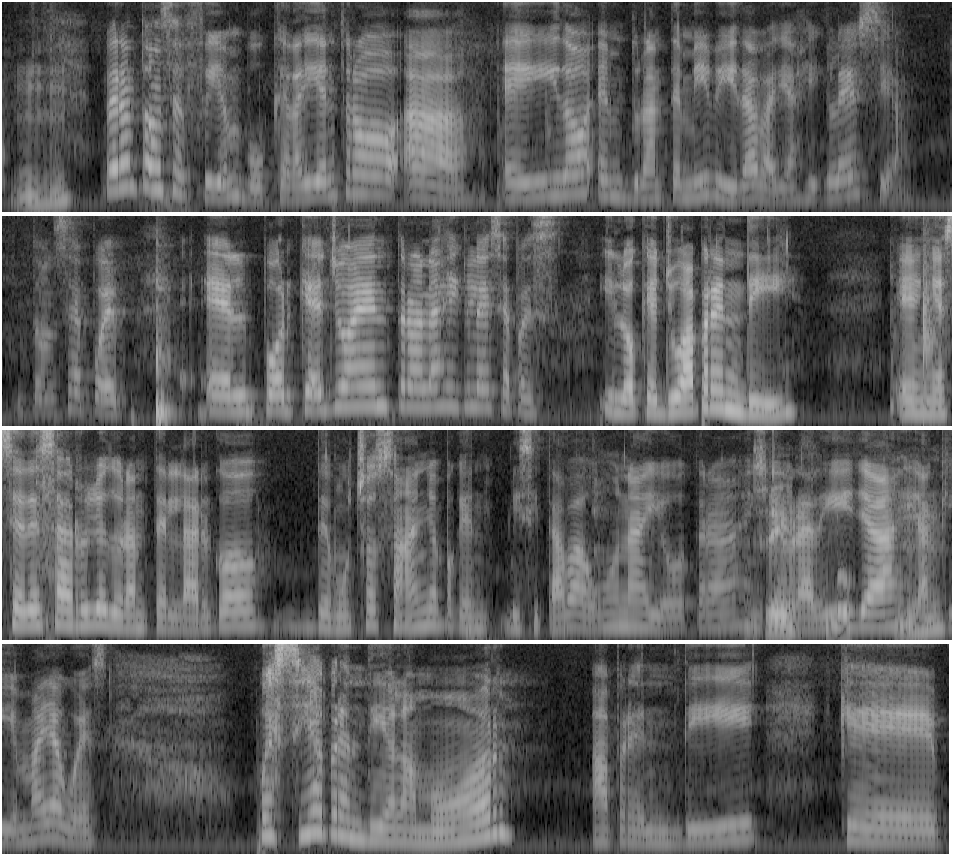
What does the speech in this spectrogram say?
Pero entonces fui en búsqueda y entro a, he ido en, durante mi vida a varias iglesias. Entonces, pues, el por qué yo entro a las iglesias, pues, y lo que yo aprendí en ese desarrollo durante el largo de muchos años, porque visitaba una y otra en Quebradillas y aquí en Mayagüez, pues sí aprendí el amor, aprendí que,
